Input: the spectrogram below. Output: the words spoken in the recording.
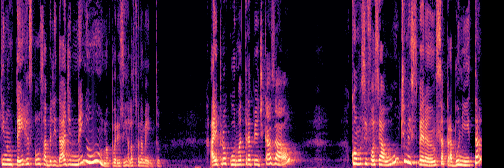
que não tem responsabilidade nenhuma por esse relacionamento. Aí procura uma terapia de casal, como se fosse a última esperança para bonita,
